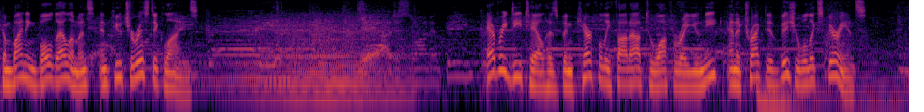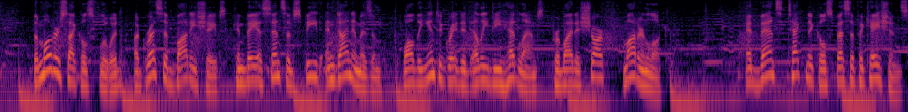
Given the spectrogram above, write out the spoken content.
combining bold elements and futuristic lines. Every detail has been carefully thought out to offer a unique and attractive visual experience. The motorcycle's fluid, aggressive body shapes convey a sense of speed and dynamism, while the integrated LED headlamps provide a sharp, modern look. Advanced technical specifications.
